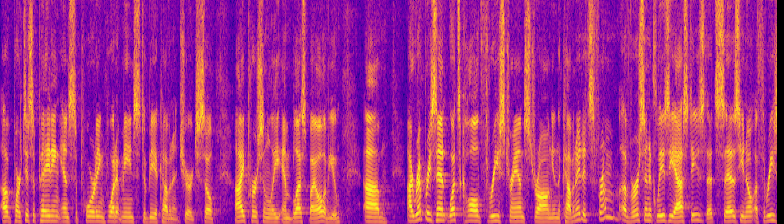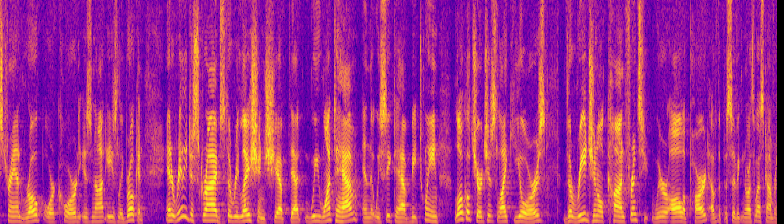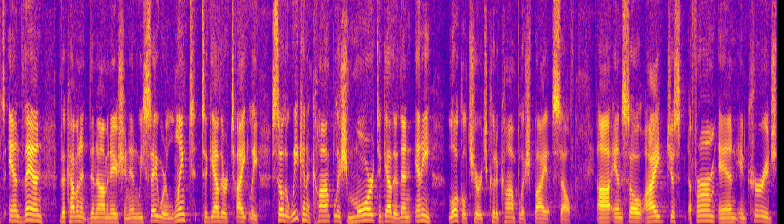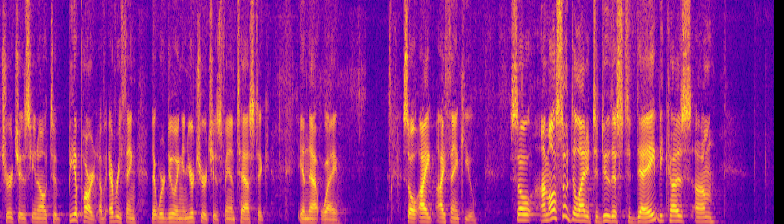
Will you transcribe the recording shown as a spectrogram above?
of participating and supporting what it means to be a covenant church. So I personally am blessed by all of you. Um, I represent what's called three strands strong in the covenant. It's from a verse in Ecclesiastes that says, you know, a three strand rope or cord is not easily broken. And it really describes the relationship that we want to have and that we seek to have between local churches like yours, the regional conference, we're all a part of the Pacific Northwest Conference, and then the covenant denomination. And we say we're linked together tightly so that we can accomplish more together than any local church could accomplish by itself. Uh, and so I just affirm and encourage churches, you know, to be a part of everything that we're doing, and your church is fantastic in that way. So I, I thank you. So I'm also delighted to do this today because um,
